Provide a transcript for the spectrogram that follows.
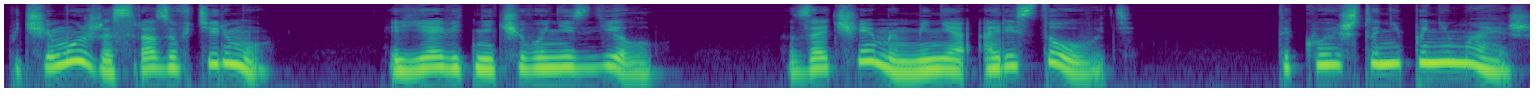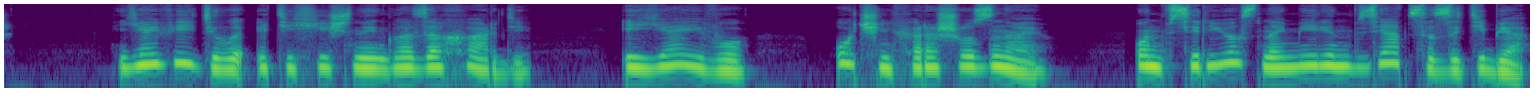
Почему же сразу в тюрьму? Я ведь ничего не сделал. Зачем им меня арестовывать? Ты кое-что не понимаешь. Я видела эти хищные глаза Харди, и я его очень хорошо знаю. Он всерьез намерен взяться за тебя,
